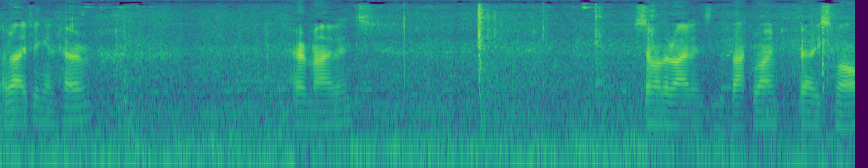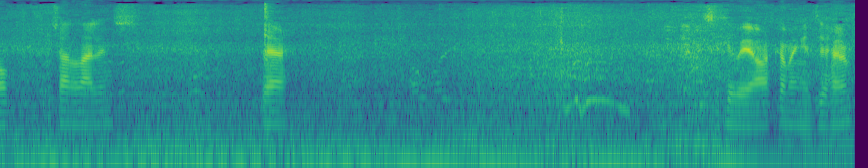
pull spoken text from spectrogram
Arriving in Herm. Herm Islands. Some other islands in the background, very small. Channel Islands. There. So here we are coming into Herm.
